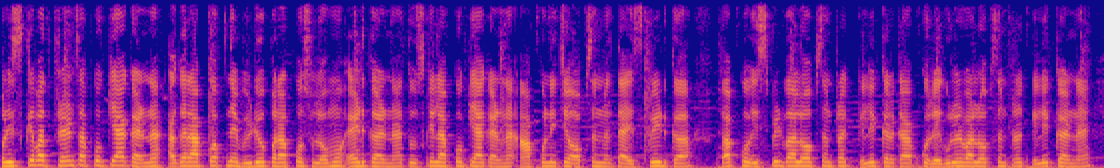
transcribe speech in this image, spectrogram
और इसके बाद फ्रेंड्स, आपको क्या करना है? अगर आपको अपने वीडियो पर आपको स्लोमो ऐड करना है तो उसके लिए आपको क्या करना है? आपको नीचे ऑप्शन मिलता है स्पीड का तो आपको स्पीड वाले ऑप्शन पर क्लिक करके आपको रेगुलर वाले ऑप्शन पर क्लिक करना है।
